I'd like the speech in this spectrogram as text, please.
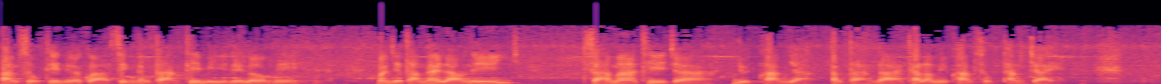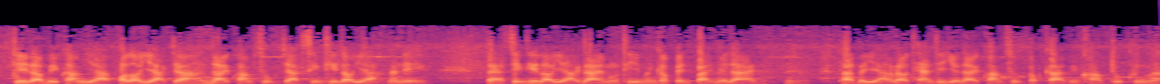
ความสุขที่เหนือกว่าสิ่งต่างๆ ที่มีในโลกนี้ มันจะทำให้เรานี้สามารถที่จะหยุดความอยากต่างๆได้ ถ้าเรามีความสุขทางใจ ที่เรามีความอยาก เพราะเราอยากจะได้ความสุขจากสิ่งที่เราอยากนั่นเอง แต่สิ่งที่เราอยากได้บางทีมันก็เป็นไปไม่ได้ ถ้าไปอยากแล้วแทนที่จะได้ความสุขกับกลายเป็นความทุกข์ขึ้นมา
